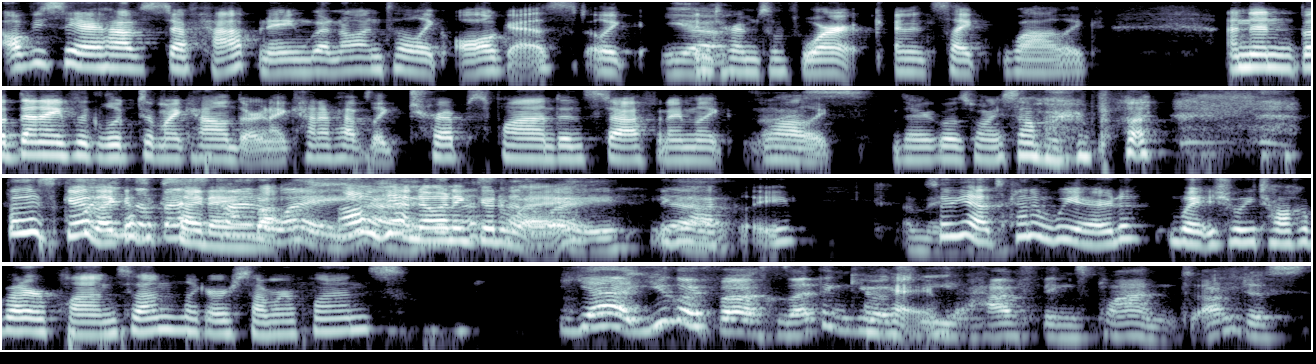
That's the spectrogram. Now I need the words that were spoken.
obviously I have stuff happening, but not until like August, like yeah. in terms of work. And it's like, wow, like and then but then I've like looked at my calendar and I kind of have like trips planned and stuff, and I'm like, nice. like there goes my summer, but but it's good, but like it's exciting. But, way, oh yeah, yeah no, in a good way. way. Yeah. Exactly. Amazing. So yeah, it's kind of weird. Wait, should we talk about our plans then, like our summer plans? Yeah, you go first because I think you okay. actually have things planned. I'm just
